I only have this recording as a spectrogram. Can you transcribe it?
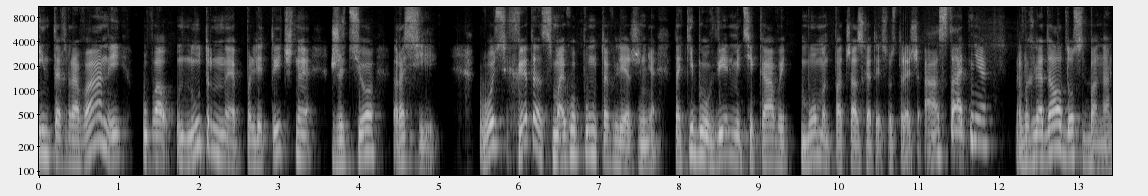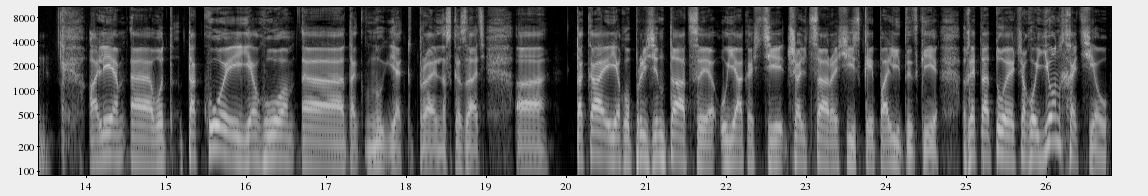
інтэграваны ува унутранае палітычнае жыццё Росіі Вось гэта з майго пункта гледжання такі быў вельмі цікавы момант падчас гэтай сустрэчы. А астатняе выглядала досыць банальна. Але э, вот такое яго э, так ну як тут правильно сказаць э, такая яго прэзентацыя у якасці чальца расійскай палітыкі гэта тое чаго ён хацеў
